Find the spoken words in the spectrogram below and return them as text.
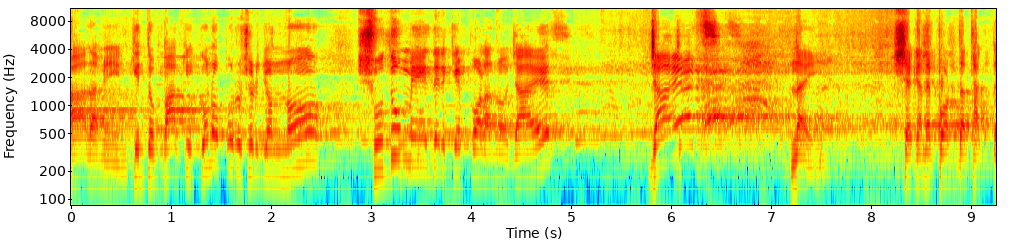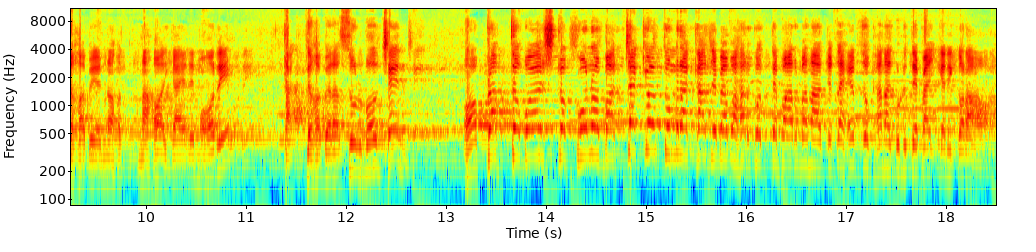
আলামিন। কিন্তু বাকি কোন পুরুষের জন্য শুধু মেয়েদেরকে পড়ানো জায়েজ? জায়েজ নাই। সেখানে পর্দা থাকতে হবে, না- না হয় গায়ের মোহরে থাকতে হবে। রাসূল বলছেন, অপ্রাপ্ত বয়স্ক কোন বাচ্চাকেও তোমরা কাজে ব্যবহার করতে পারবে না, যেটা হেফজোখানাগুলিতে পাইকারি করা হয়।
